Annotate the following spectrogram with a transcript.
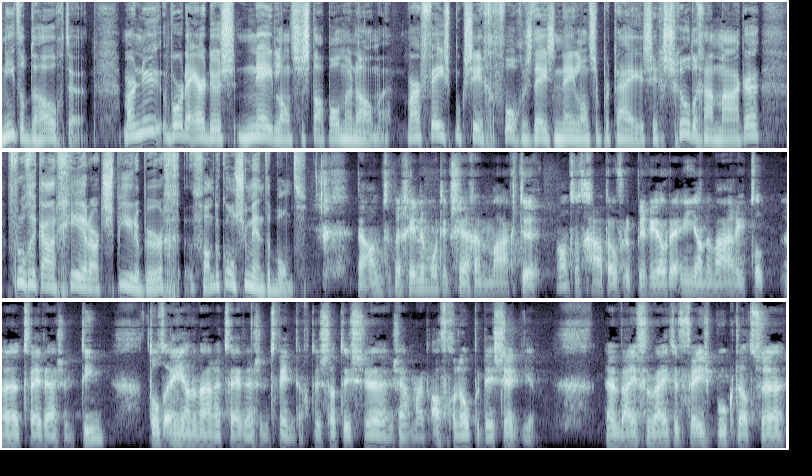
niet op de hoogte. Maar nu worden er dus Nederlandse stappen ondernomen. Waar Facebook zich volgens deze Nederlandse partijen zich schuldig aan maken, vroeg ik aan Gerard Spierenburg van de Consumentenbond. Nou, om te beginnen moet ik zeggen maakte. Want het gaat over de periode 1 januari tot uh, eh, 2010 tot 1 januari 2020. Dus dat is uh, zeg maar het afgelopen decennium. En wij verwijten Facebook dat ze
